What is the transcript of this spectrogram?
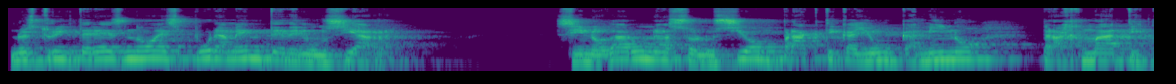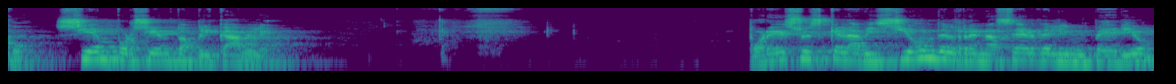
nuestro interés no es puramente denunciar, sino dar una solución práctica y un camino pragmático, 100% aplicable. Por eso es que la visión del renacer del imperio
